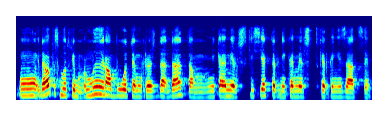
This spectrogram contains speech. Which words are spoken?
давай посмотрим, мы работаем, граждан, да, там некоммерческий сектор, некоммерческие организации,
